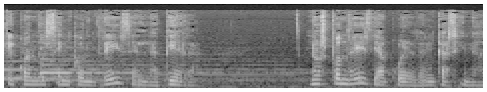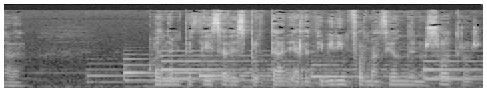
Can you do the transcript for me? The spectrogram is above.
que cuando os encontréis en la tierra, no os pondréis de acuerdo en casi nada. Cuando empecéis a despertar y a recibir información de nosotros,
